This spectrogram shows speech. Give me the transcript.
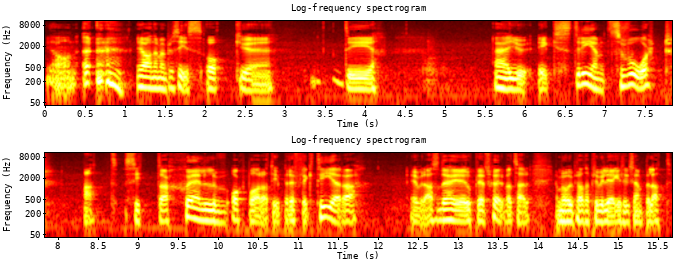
Ja, ja nej men precis. Och eh, det är ju extremt svårt att sitta själv och bara typ reflektera över det. Alltså det har jag upplevt själv, att så här, om vi pratar privilegier till exempel, att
